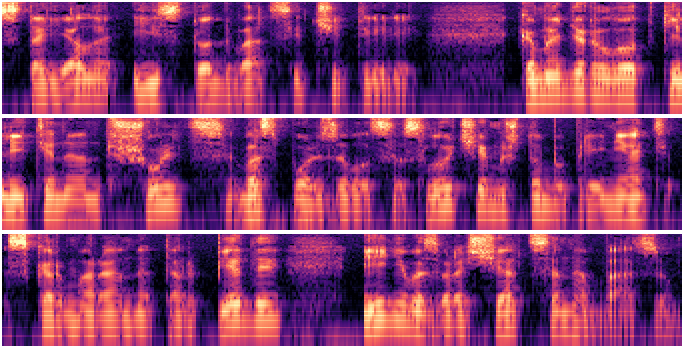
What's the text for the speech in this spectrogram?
стояла И-124. Командир лодки лейтенант Шульц воспользовался случаем, чтобы принять с «Кармарана» торпеды и не возвращаться на базу.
